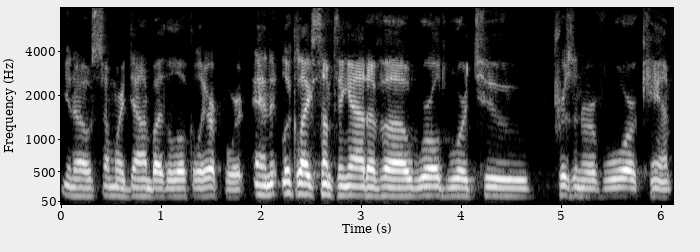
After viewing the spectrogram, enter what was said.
you know, somewhere down by the local airport. And it looked like something out of a World War II prisoner of war camp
